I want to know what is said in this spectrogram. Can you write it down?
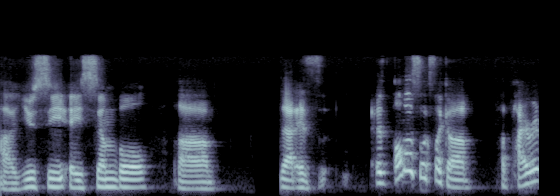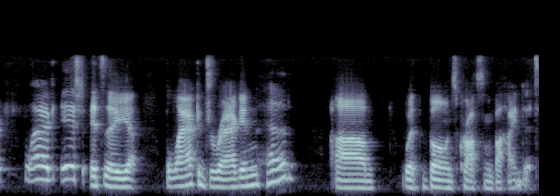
Uh, you see a symbol um, that is it almost looks like a a pirate flag ish. It's a black dragon head um, with bones crossing behind it.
